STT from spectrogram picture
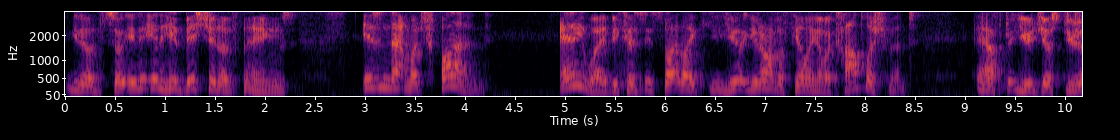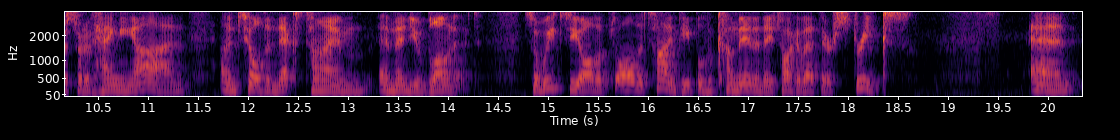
you know, so in, inhibition of things isn't that much fun anyway, because it's not like you you don't have a feeling of accomplishment after you just you're just sort of hanging on until the next time and then you've blown it. So we see all the all the time people who come in and they talk about their streaks, and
